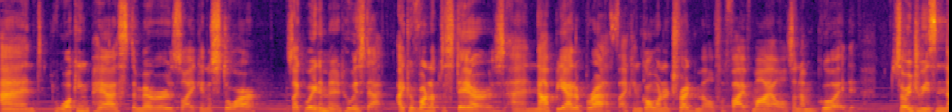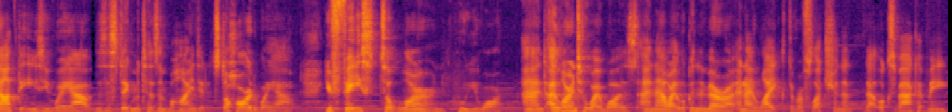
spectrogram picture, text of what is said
and walking past the mirrors like in a store it's like wait a minute who is that? I could run up the stairs and not be out of breath. I can go on a treadmill for five miles and i'm good. Surgery is not the easy way out. There's a stigmatism behind it. It's the hard way out. You're faced to learn who you are and I learned who I was, and now I look in the mirror and I like the reflection that, that looks back at me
